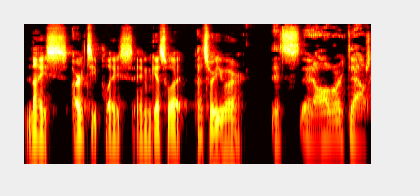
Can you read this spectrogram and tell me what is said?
nice artsy place. And guess what? That's where you are. It's it all worked out.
